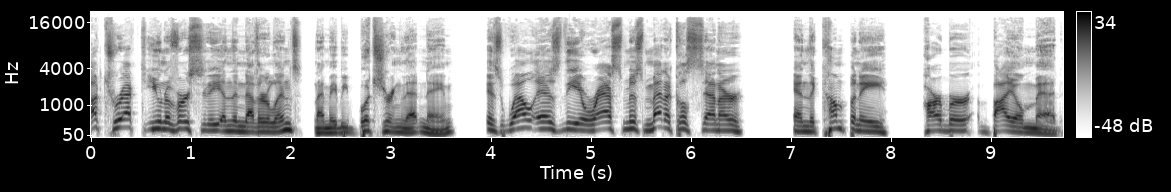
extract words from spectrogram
Utrecht University in the Netherlands, and I may be butchering that name, as well as the Erasmus Medical Center and the company Harbour Biomed.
